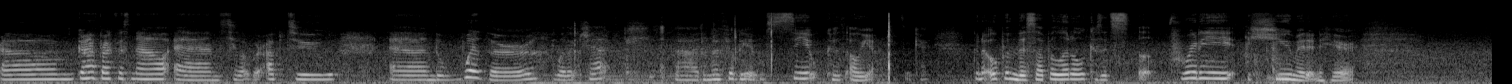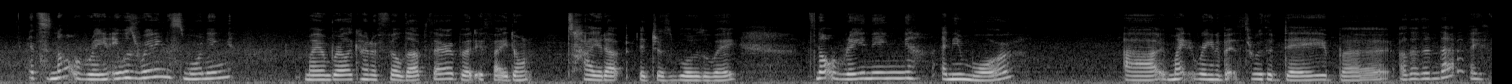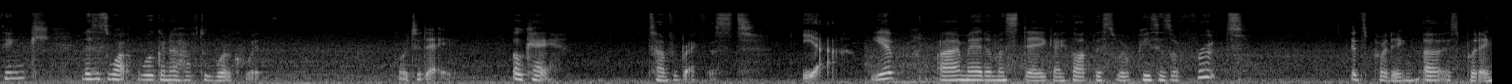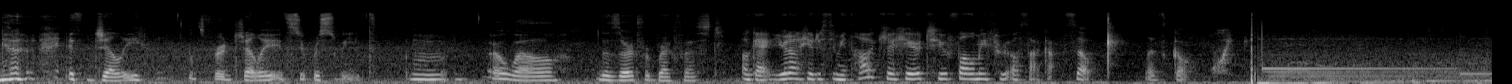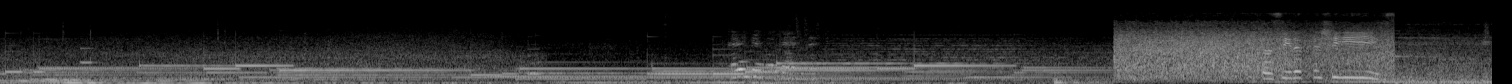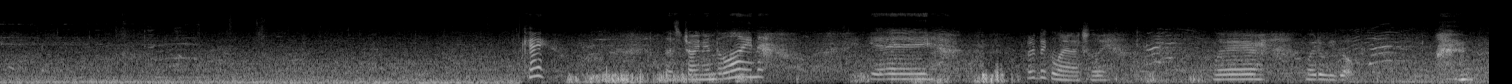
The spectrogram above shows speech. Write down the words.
um gonna have breakfast now and see what we're up to and the weather weather check. Uh, i don't know if you'll be able to see it because oh yeah it's okay. I'm gonna open this up a little because it's uh, pretty humid in here. It's not rain it was raining this morning. My umbrella kind of filled up there but if i don't tie it up it just blows away. It's not raining anymore. Uh, it might rain a bit through the day, but other than that, I think this is what we're gonna have to work with for today. Okay, time for breakfast. Yeah. Yep, I made a mistake. I thought this were pieces of fruit. It's pudding. Uh, it's pudding. it's jelly. It's fruit jelly. It's super sweet. Mm, oh well. Dessert for breakfast. Okay, you're not here to see me talk. You're here to follow me through Osaka. So, Let's go. Go let's join in the line. Yay. What a big line actually. Where, where do we go?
